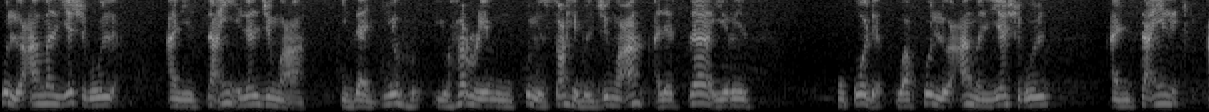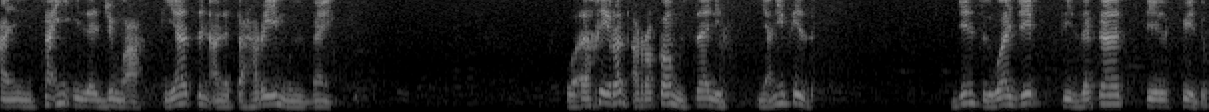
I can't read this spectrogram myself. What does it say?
كل عمل يشغل عن السعي إلى الجمعة. إذا يحرم كل صاحب الجمعة على سائر العقود وكل عمل يشغل عن السعي عن السعي إلى الجمعة. قياسا على تحريم البيع. وأخيرا الرقم الثالث يعني في جنس الواجب في زكاة الفطر.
